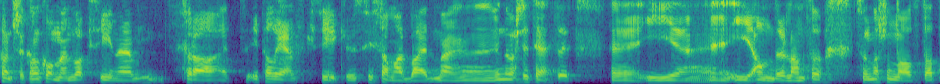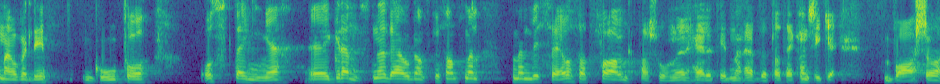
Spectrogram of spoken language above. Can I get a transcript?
kanskje kan komme en vaksine fra et italiensk sykehus i samarbeid med eh, universiteter eh, i, eh, i, andre land. Så, så nasjonalstaten er jo veldig god på å stenge grensene, det er jo ganske sant. Men, men, vi ser også at fagpersoner hele tiden har hevdet at det kanskje ikke var så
